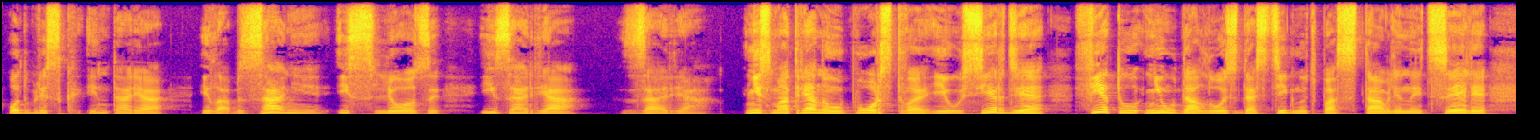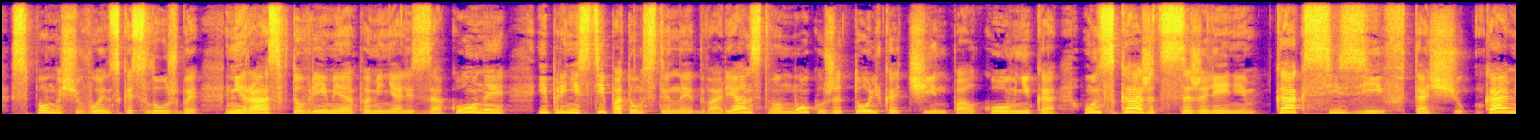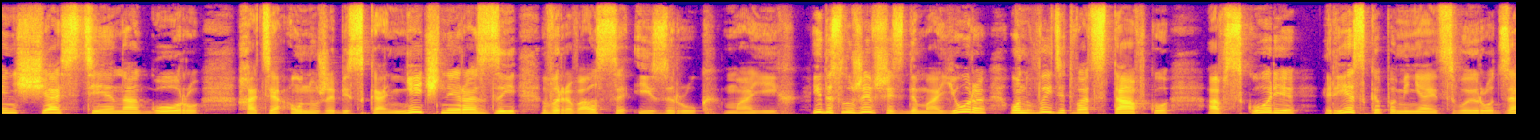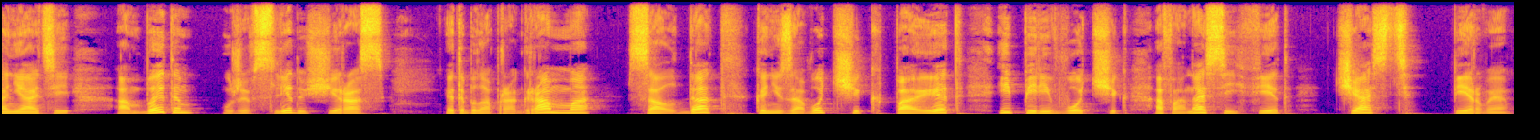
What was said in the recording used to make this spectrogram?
Отблеск янтаря, И лобзание, и слезы, и заря, заря. Несмотря на упорство и усердие, Фету не удалось достигнуть поставленной цели с помощью воинской службы. Не раз в то время поменялись законы, и принести потомственное дворянство мог уже только чин полковника. Он скажет с сожалением, как Сизиф тащу камень счастья на гору, хотя он уже бесконечные разы вырывался из рук моих и, дослужившись до майора, он выйдет в отставку, а вскоре резко поменяет свой род занятий. Об этом уже в следующий раз. Это была программа «Солдат, конезаводчик, поэт и переводчик» Афанасий Фет. Часть первая.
